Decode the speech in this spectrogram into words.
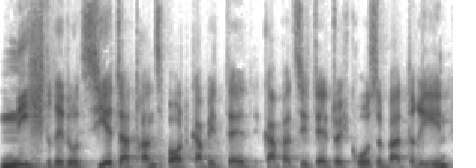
nicht reduzierter Transportkapazität durch große Batterien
